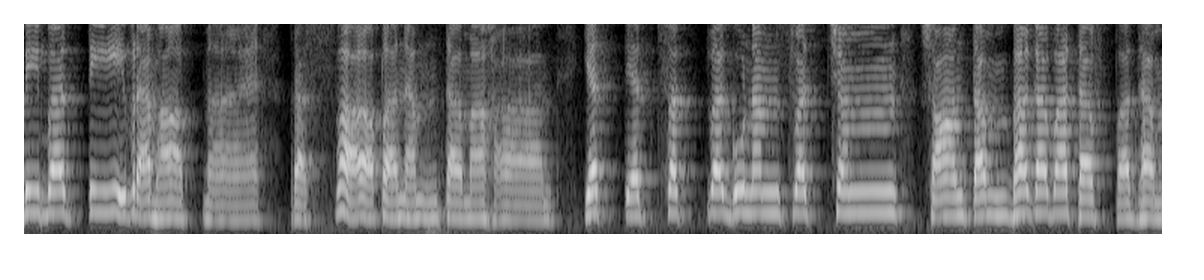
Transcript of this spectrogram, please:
बिभत्तीव्रमात्म प्रस्वापनं तमः यत्यत्सत्त्वगुणं स्वच्छं शान्तं भगवतः पदं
